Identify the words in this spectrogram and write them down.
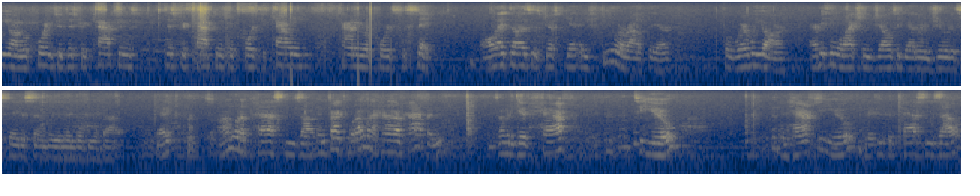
we are reporting to district captains, district captains report to county, county reports to state. All that does is just get a feeler out there for where we are. Everything will actually gel together in June at state assembly, and then there'll be a ballot, okay? So I'm gonna pass these out, in fact, what I'm gonna have happen is I'm gonna give half to you, and half to you, and if you could pass these out,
